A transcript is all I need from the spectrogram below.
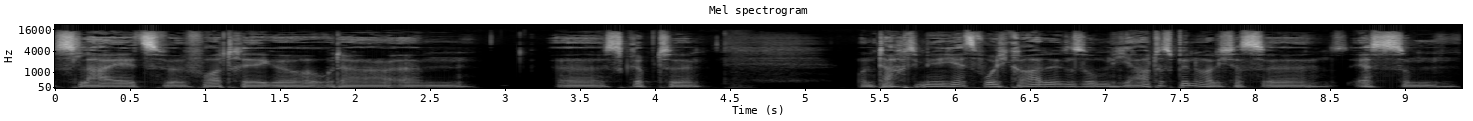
Slides für Vorträge oder ähm, äh, Skripte. Und dachte mir, jetzt, wo ich gerade in so einem Hiatus bin, weil ich das äh, erst zum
